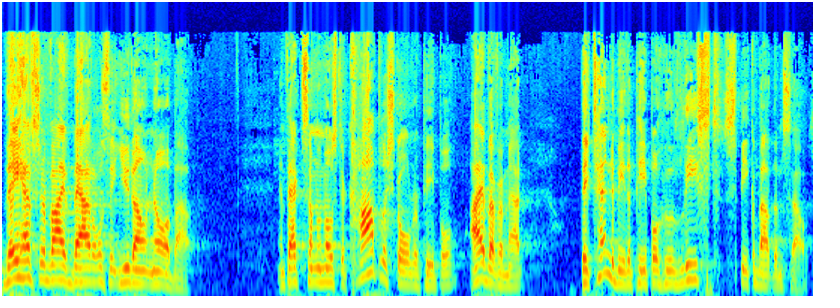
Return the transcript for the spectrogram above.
They have survived battles that you don't know about. In fact, some of the most accomplished older people I've ever met, they tend to be the people who least speak about themselves.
